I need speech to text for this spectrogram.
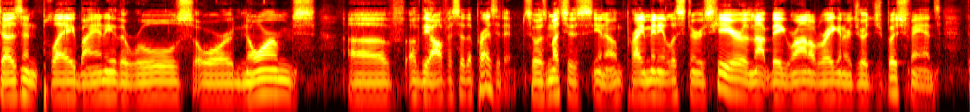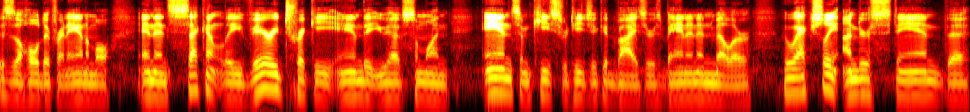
doesn't play by any of the rules or norms of of the office of the president. So as much as you know, probably many listeners here are not big Ronald Reagan or George Bush fans. This is a whole different animal. And then secondly, very tricky, and that you have someone and some key strategic advisors, Bannon and Miller, who actually understand the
